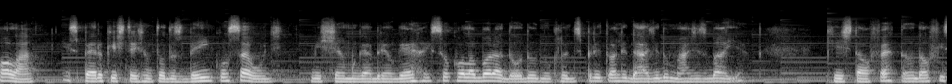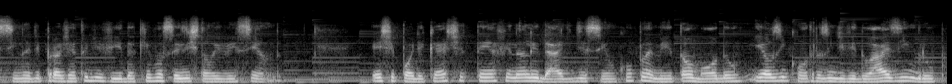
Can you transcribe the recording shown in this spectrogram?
Olá, espero que estejam todos bem e com saúde. Me chamo Gabriel Guerra e sou colaborador do Núcleo de Espiritualidade do Marges Bahia, que está ofertando a oficina de projeto de vida que vocês estão vivenciando. Este podcast tem a finalidade de ser um complemento ao módulo e aos encontros individuais e em grupo,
